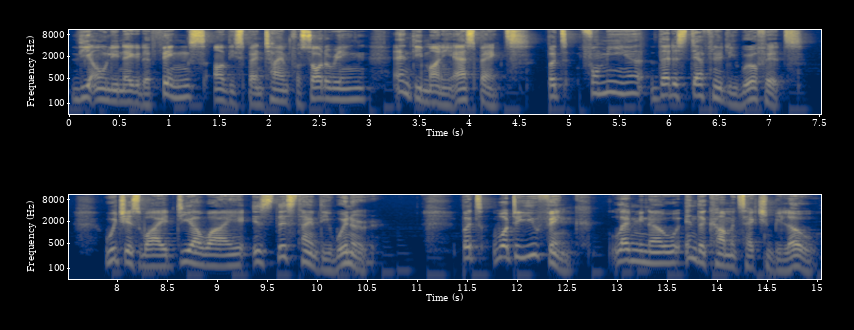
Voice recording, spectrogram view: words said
The only negative things are the spent time for soldering and the money aspects, but for me that is definitely worth it which is why DIY is this time the winner. But what do you think? Let me know in the comment section below.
